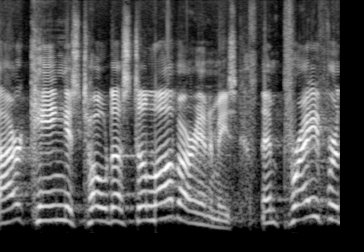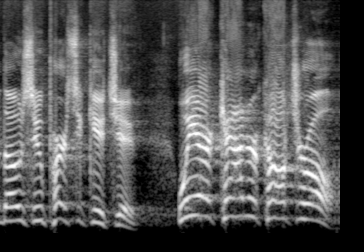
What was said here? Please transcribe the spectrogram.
Our King has told us to love our enemies and pray for those who persecute you. We are countercultural.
